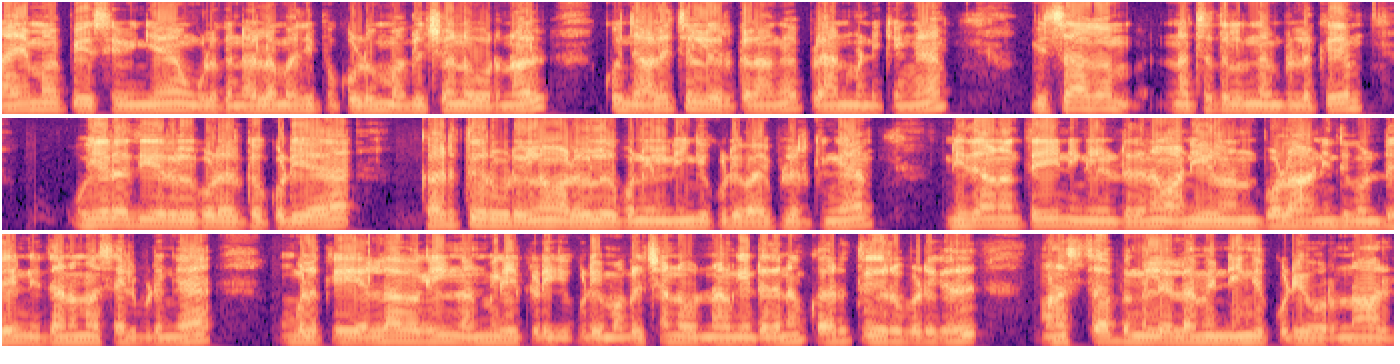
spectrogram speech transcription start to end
நயமாக பேசுவீங்க உங்களுக்கு நல்ல மதிப்பு கூடும் மகிழ்ச்சியான ஒரு நாள். கொஞ்சம் அலைச்சல் இருக்கலாங்க பிளான் பண்ணிக்கோங்க. விசாகம் நட்சத்திர நண்பர்களுக்கு உயரதிகாரிகள் கூட இருக்கக்கூடிய கருத்து வேறுபாடுகளும் அலுவலக பணியில் நீங்கக்கூடிய வாய்ப்பில் இருக்குங்க. நிதானத்தை நீங்கள் இன்று தினம் அணிகலன் போல அணிந்து கொண்டு நிதானமாக செயல்படுங்க. உங்களுக்கு எல்லா வகையிலும் நன்மைகள் கிடைக்கக்கூடிய மகிழ்ச்சியான ஒரு நாள் இன்று தினம் கருத்து வேறுபாடுகள் மனஸ்தாபங்கள் எல்லாமே நீங்கக்கூடிய ஒரு நாள்.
